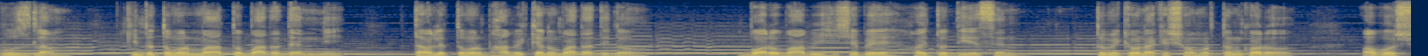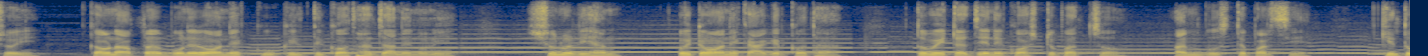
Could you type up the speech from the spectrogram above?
বুঝলাম, কিন্তু তোমার মা তো বাধা দেননি। তাহলে তোমার ভাবি কেন বাধা দিল? বড় ভাবি হিসেবে হয়তো দিয়েছেন। তুমি কি ওনাকে সমর্থন করো? অবশ্যই, কারণ আপনার বোনের অনেক কুকীর্তির কথা জানেন উনি। শোনো রিহান, ওইটা অনেক আগের কথা। তুমি এটা জেনে কষ্ট পাচ্ছ, আমি বুঝতে পারছি। কিন্তু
